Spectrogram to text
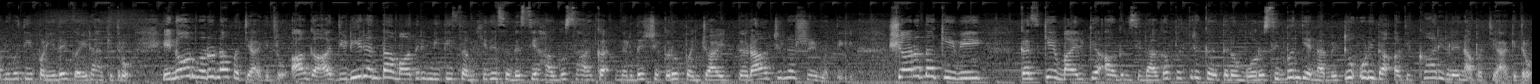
ಅನುಮತಿ ಪಡೆಯದೆ ಗೈರಾಗಿದ್ರು. ಇನ್ನೋರ್ವರು ನಾಪತ್ತೆಯಾಗಿದ್ರು. ಆಗ ದಿಢೀರಂತ ಮಾದರಿ ನೀತಿ ಸಂಹಿತೆ ಸದಸ್ಯ ಹಾಗೂ ಸಹಾಯಕ ನಿರ್ದೇಶಕರು ಪಂಚಾಯತ್ ರಾಜನ ಶ್ರೀಮತಿ ಶಾರದಾ ಕಿವಿ ಕಸ್ಕೆ ಬೈಲ್ಗೆ ಆಗಮಿಸಿದಾಗ ಪತ್ರಕರ್ತರು ಮೂರು ಸಿಬ್ಬಂದಿಯನ್ನ ಬಿಟ್ಟು ಉಳಿದ ಅಧಿಕಾರಿಗಳೇ ನಾಪತ್ತೆಯಾಗಿದ್ರು.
